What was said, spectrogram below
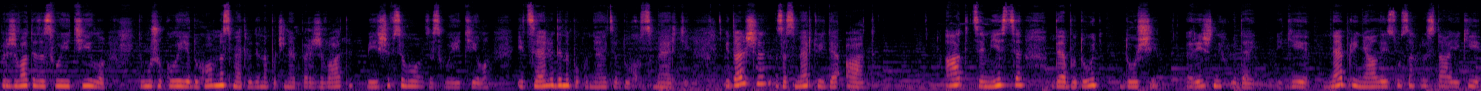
переживати за своє тіло. Тому що коли є духовна смерть, людина починає переживати більше всього за своє тіло. І ця людина поклоняється духу смерті. І далі за смертю йде ад. Ад це місце, де будуть душі грішних людей, які не прийняли Ісуса Христа, які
